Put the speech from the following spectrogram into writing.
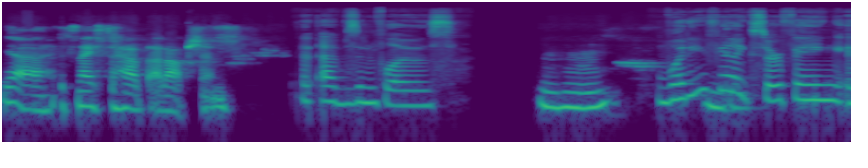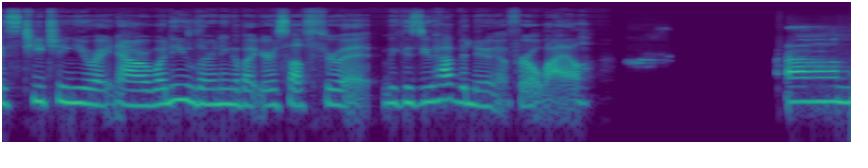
yeah, it's nice to have that option. It ebbs and flows. Mm-hmm. What do you feel mm-hmm. like surfing is teaching you right now, or what are you learning about yourself through it? Because you have been doing it for a while. Um,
